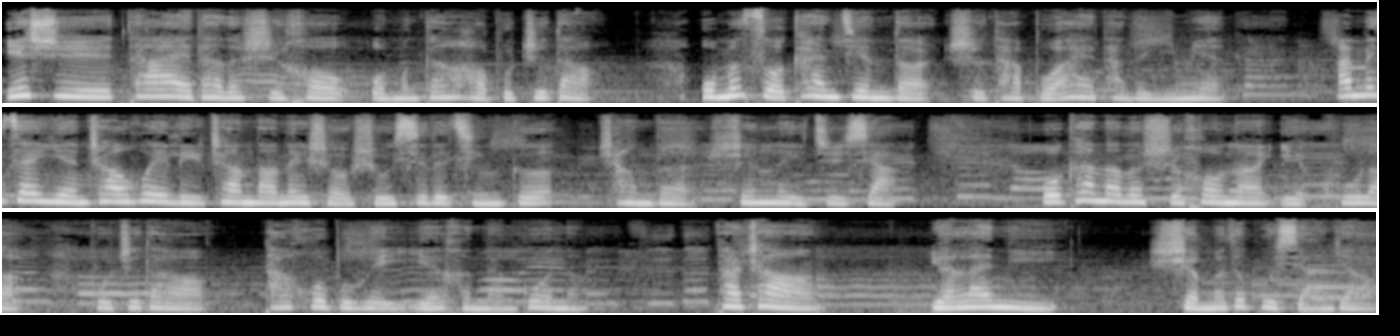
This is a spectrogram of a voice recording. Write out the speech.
也许他爱她的时候，我们刚好不知道，我们所看见的是他不爱她的一面，阿妹在演唱会里唱到那首熟悉的情歌，唱得声泪俱下。我看到的时候呢，也哭了。不知道她会不会也很难过呢？她唱：“原来你什么都不想要。”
